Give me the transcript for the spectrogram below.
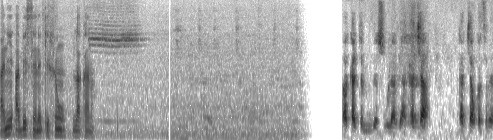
ani a bɛ sɛnɛkɛfɛnw lakana ba kalite min bɛ sugu la bi a ka ca ka ca kosɛbɛ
